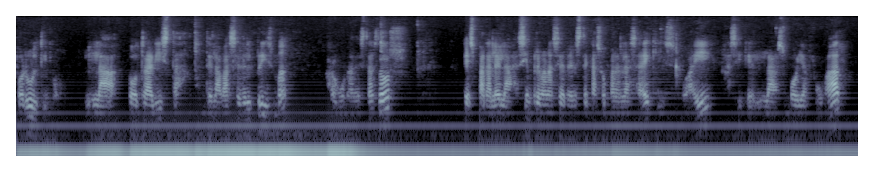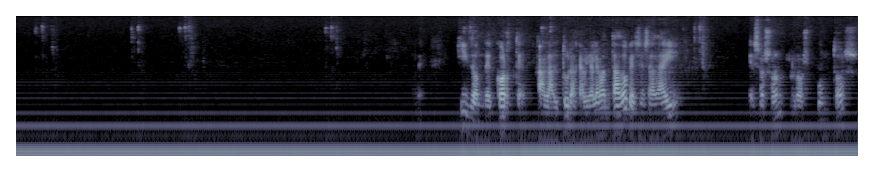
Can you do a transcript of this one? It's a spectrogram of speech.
Por último, la otra arista de la base del prisma, alguna de estas dos, es paralela, siempre van a ser en este caso paralelas a X o a Y, así que las voy a fugar. Y donde corte a la altura que había levantado, que es esa de ahí, esos son los puntos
